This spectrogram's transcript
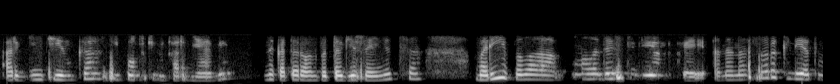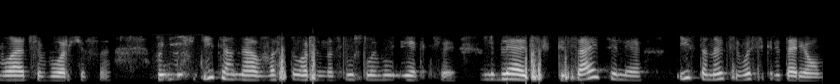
аргентинка с японскими корнями, на которой он в итоге женится. Мария была молодой студенткой, она на 40 лет младше Борхеса. В университете она восторженно слушала его лекции, влюбляется в писателя и становится его секретарем,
